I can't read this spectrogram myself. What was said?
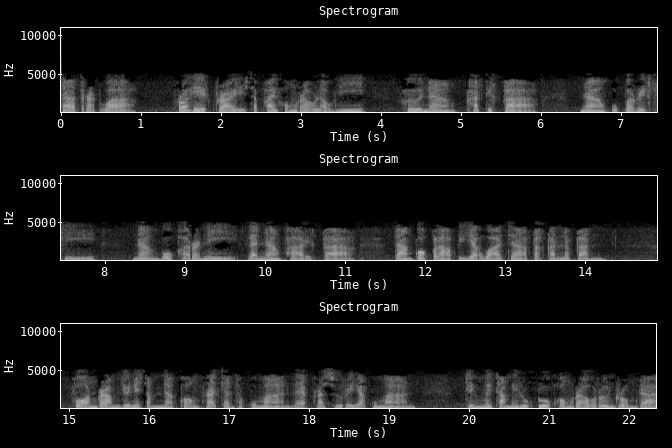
ชาตรัสว่า เพราะเหตุไรสะพ้ายของเราเหล่านี้ คือนางคัติกา นางอุปริขี นางโบคารณี และนางภาริกา ต่างก็กล่าวปิยวาจากกันและกัน ฟ้อนรำอยู่ในสำนักของพระจันทกุมารและพระสุริยกุมาร จึงไม่ทำให้ลูกๆของเรารื่นรมได้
